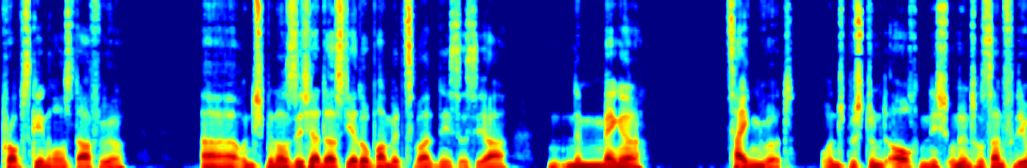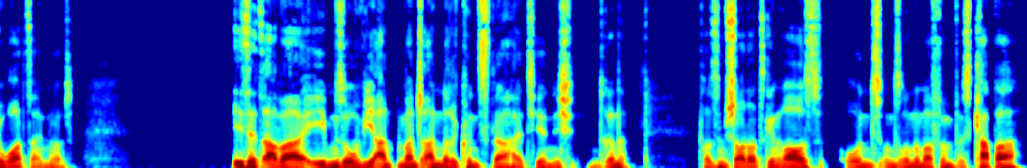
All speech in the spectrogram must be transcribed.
Props gehen raus dafür. Äh, und ich bin auch sicher, dass Yellow Bar Mitzvah nächstes Jahr eine Menge zeigen wird. Und bestimmt auch nicht uninteressant für die Awards sein wird. Ist jetzt aber ebenso wie an, manch andere Künstler halt hier nicht drinne. Trotzdem Shoutouts gehen raus und unsere Nummer 5 ist Kappa.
